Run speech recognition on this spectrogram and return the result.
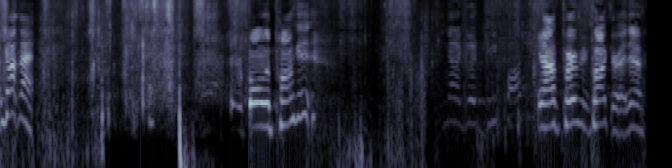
I got that. There's a ball in the pocket. Isn't that a good deep pocket? Yeah, perfect pocket right there.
